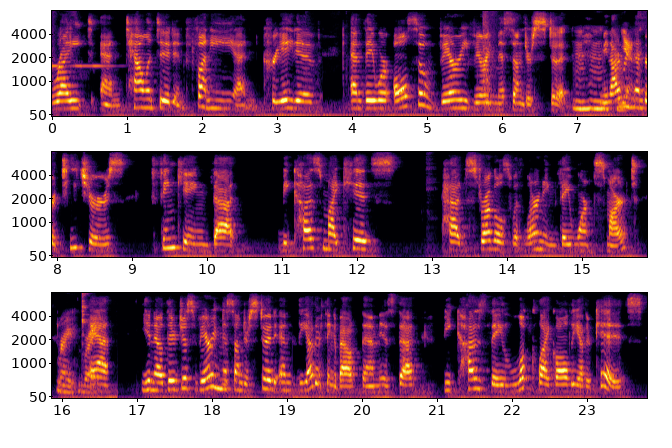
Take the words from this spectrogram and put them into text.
bright and talented and funny and creative and they were also very very misunderstood. Mhm. I mean, I Yes. remember teachers thinking that because my kids had struggles with learning, they weren't smart. Right. Right. And, you know, they're just very misunderstood. And the other thing about them is that because they look like all the other kids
